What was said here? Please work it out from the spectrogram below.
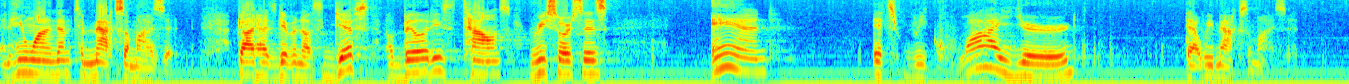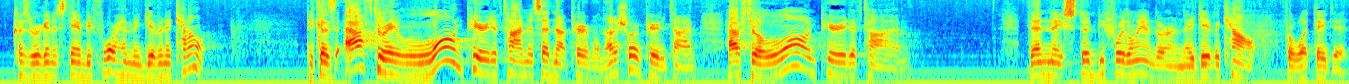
and he wanted them to maximize it. God has given us gifts, abilities, talents, resources, and it's required that we maximize it. Because we're going to stand before Him and give an account. Because after a long period of time, it said that parable, not a short period of time, after a long period of time, then they stood before the landowner and they gave account for what they did.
